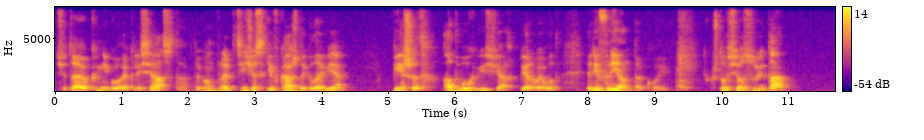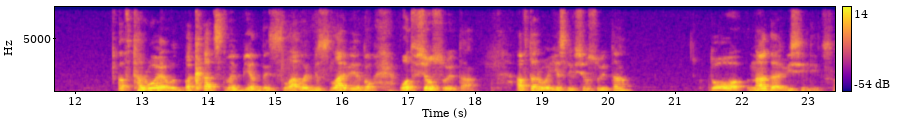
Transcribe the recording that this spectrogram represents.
читаю книгу Экклесиаста, так он практически в каждой главе пишет о двух вещах. Первое, вот рефрен такой, что все суета, а второе, вот богатство, бедность, слава, бесславие, ну вот все суета. А второе, если все суета, то надо веселиться.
